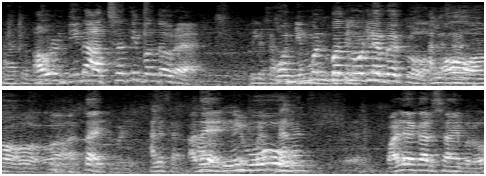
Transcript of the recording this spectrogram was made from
ಮಾತ್ರ- ಅವ್ರ ದಿನ ಹತ್ತು ಸತಿ ಬಂದವ್ರೆ. ಇಲ್ಲ ಸರ್ ಓ ನಿಮ್ಮನ್ ಬಂದ್ ನೋಡ್ಲೇಬೇಕು. ಅಲ್ಲ ಓ, ಸರ್. ಓ, ಓ, ಓ, ಅರ್ಥ ಆಯ್ತು ಬಿಡಿ. ಅಲ್ಲ ಸರ್ ಅದೇ ಅವ್ರು ನೀವು balance- ಪಾಳ್ಯಗಾರ್ ಸಾಹೇಬರು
